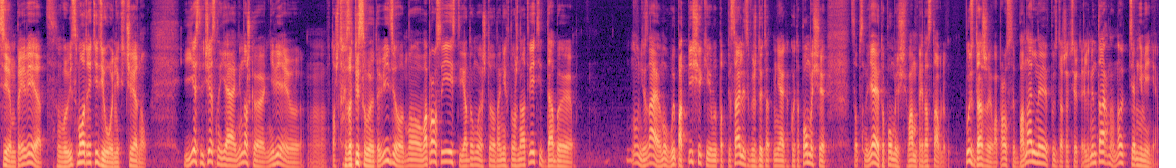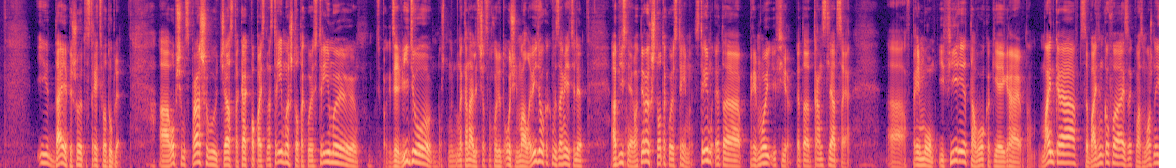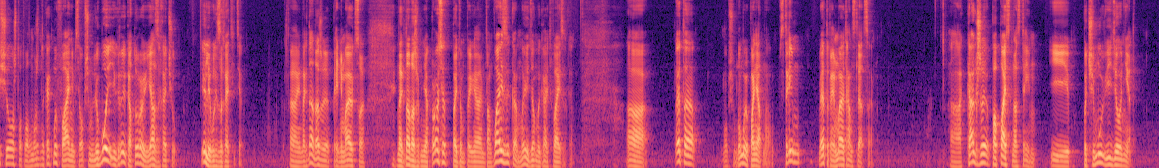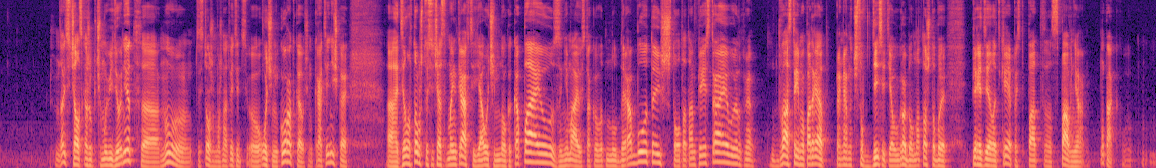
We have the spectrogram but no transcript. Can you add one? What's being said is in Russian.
Всем привет! Вы смотрите Dionix Channel. Если честно, я немножко не верю э, в то, что я записываю это видео, но вопросы есть, и я думаю, что на них нужно ответить, дабы, ну, не знаю, ну, вы подписчики, вы подписались, вы ждете от меня какой-то помощи, собственно, я эту помощь вам предоставлю. Пусть даже вопросы банальные, пусть даже все это элементарно, но тем не менее. И да, я пишу это с третьего дубля. А, в общем, спрашивают часто, как попасть на стримы, что такое стримы, типа, где видео, потому что на канале сейчас выходит очень мало видео, как вы заметили. Объясняю. Во-первых, что такое стримы? Стрим – это прямой эфир, это трансляция а, в прямом эфире того, как я играю. Там, Майнкрафт, Binding of Isaac, возможно, еще что-то, возможно, как мы фанимся. В общем, любой игры, которую я захочу. Или вы захотите. А иногда даже принимаются Иногда даже меня просят, пойдем поиграем там в Айзека, мы идем играть в Айзека. А, это, в общем, думаю, понятно. Стрим – это прямая трансляция. А, как же попасть на стрим и почему видео нет? Давайте сначала скажу, почему видео нет. А, ну, здесь тоже можно ответить э, очень коротко, очень кратенечко. А, дело в том, что сейчас в Майнкрафте я очень много копаю, занимаюсь такой вот нудной работой, что-то там перестраиваю, например, два стрима подряд, примерно часов 10 я угробил на то, чтобы переделать крепость под спавнер. Ну как,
